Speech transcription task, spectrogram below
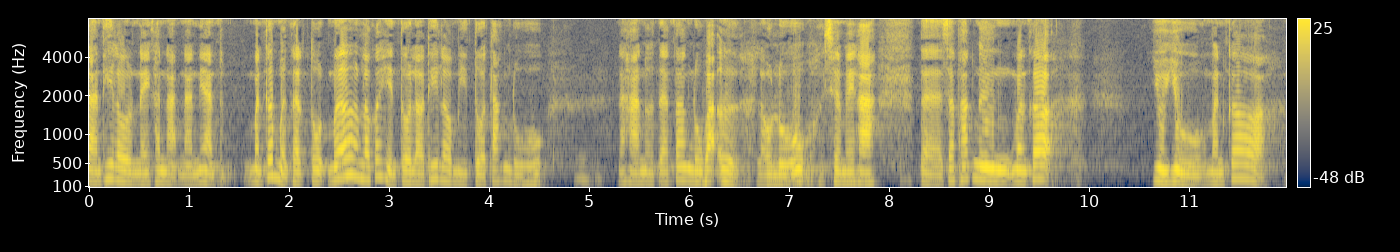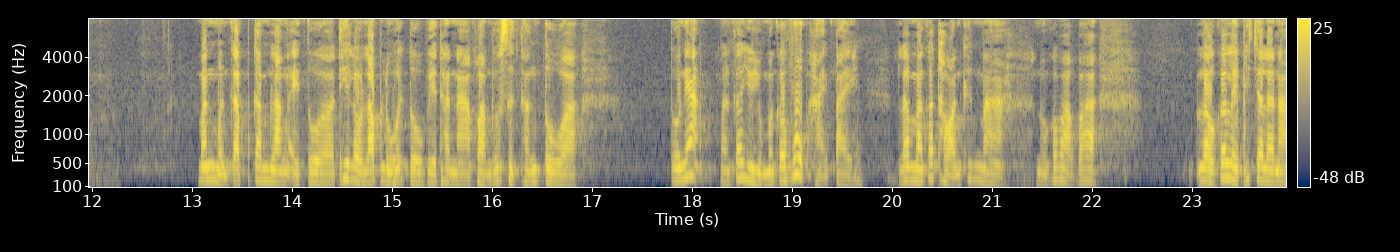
การที่เราในขณะนั้นเนี่ยมันก็เหมือนกับตัวเมื่อเราก็เห็นตัวเราที่เรามีตัวตั้งรู้นะคะหนูแต่ต้องรู้ว่า เออ เรารู้ใช่ไหมคะ แต่สักพักหนึ่งมันก็อยู่ๆมันก็มันเหมือนกับกำลังไอตัวที่เรารับรู้ไอตัวเวทนาความรู้สึกทั้งตัว ตัวเนี้ยมันก็อยู่ๆมันก็วูบหายไป แล้วมันก็ถอนขึ้นมา หนูก็บอกว่า เราก็เลยพิจารณา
